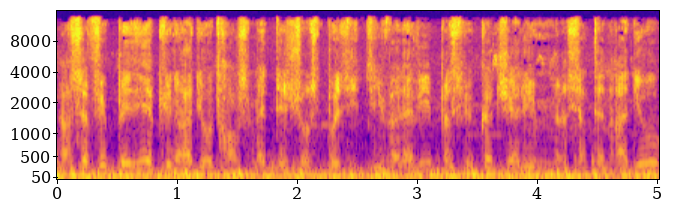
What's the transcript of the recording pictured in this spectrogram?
Alors ça fait plaisir qu'une radio transmette des choses positives à la vie, parce que quand j'allume certaines radios,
